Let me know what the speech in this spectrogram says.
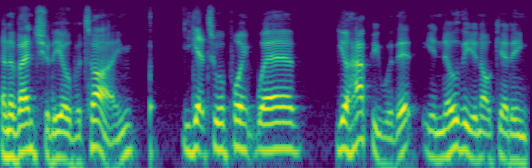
and eventually over time you get to a point where you're happy with it. You know that you're not getting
